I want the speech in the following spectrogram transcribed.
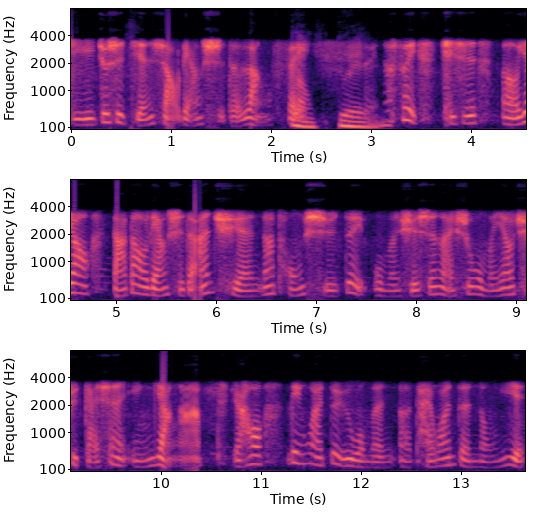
及就是减少粮食的浪费。浪对那所以其实呃要达到粮食的安全，那同时对我们学生来说，我们要去改善营养啊，然后另外对于我们呃台湾的农业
